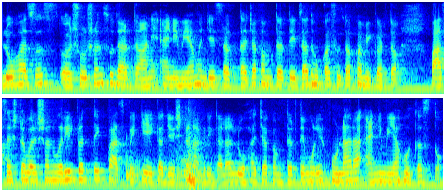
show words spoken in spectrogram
लोहाचं शोषण सुधारतं आणि ॲनिमिया म्हणजेच रक्ताच्या कमतरतेचा धोकासुद्धा कमी करतं. पासष्ट वर्षांवरील प्रत्येक पाचपैकी एका ज्येष्ठ नागरिकाला लोहाच्या कमतरतेमुळे होणारा ॲनिमिया होत असतो.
